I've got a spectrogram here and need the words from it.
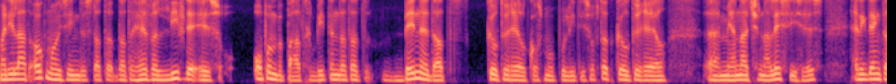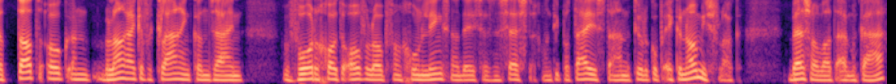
Maar die laat ook mooi zien dus dat er, dat er heel veel liefde is op een bepaald gebied. En dat dat binnen dat cultureel cosmopolitisch of dat cultureel uh, meer nationalistisch is. En ik denk dat dat ook een belangrijke verklaring kan zijn voor de grote overloop van GroenLinks naar D66. Want die partijen staan natuurlijk op economisch vlak best wel wat uit elkaar.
